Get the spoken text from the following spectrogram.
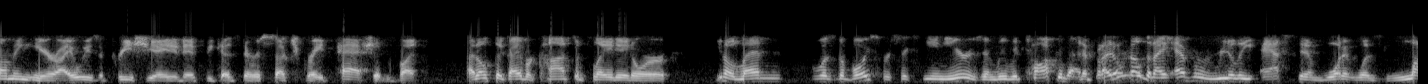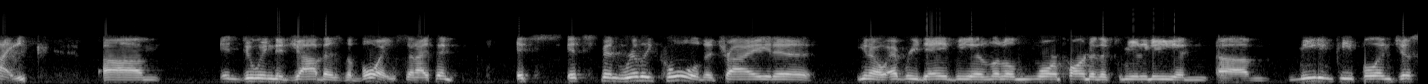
coming here, I always appreciated it because there was such great passion. But I don't think I ever contemplated or, you know, Len was the voice for 16 years, and we would talk about it. But I don't know that I ever really asked him what it was like um, in doing the job as the voice. And I think it's it's been really cool to try to, you know, every day be a little more part of the community and um, meeting people and just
